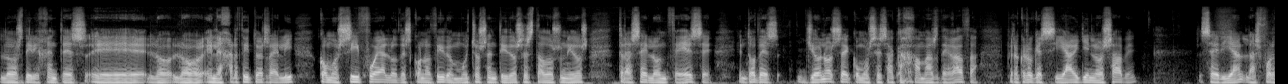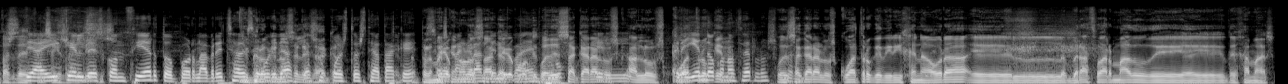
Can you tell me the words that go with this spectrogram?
los dirigentes, eh, el ejército israelí, como si fue a lo desconocido en muchos sentidos Estados Unidos tras el 11S. Entonces, yo no sé cómo se saca jamás de Gaza, pero creo que si alguien lo sabe, serían las fuerzas de De ahí que el desconcierto por la brecha de seguridad que, ha supuesto este ataque. El problema es que no lo saca. Puedes sacar a los, a los cuatro. Que, conocerlos. Puedes sacar a los cuatro que dirigen ahora el brazo armado de, de Hamas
